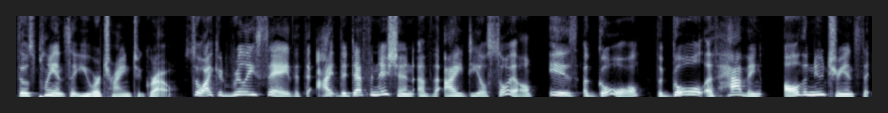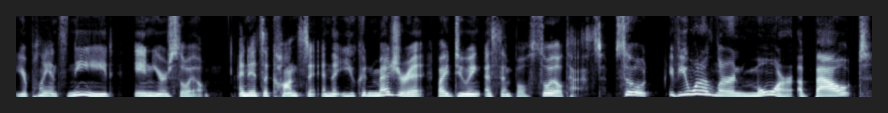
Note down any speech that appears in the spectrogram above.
those plants that you are trying to grow. So I could really say that the I, the definition of the ideal soil is a goal, the goal of having all the nutrients that your plants need in your soil. and it's a constant and that you could measure it by doing a simple soil test. So if you want to learn more about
